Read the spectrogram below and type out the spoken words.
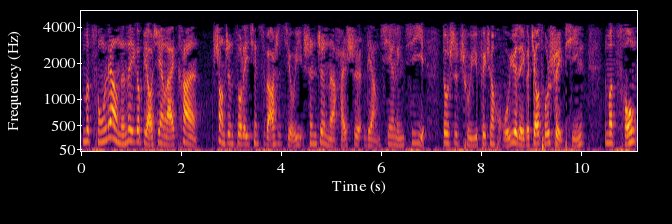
那么从量能的一个表现来看，上证做了一千七百二十九亿，深圳呢还是两千零七亿。都是处于非常活跃的一个交投水平。那么从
